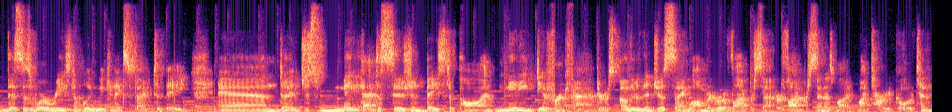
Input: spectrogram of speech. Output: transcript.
this is where reasonably we can expect to be. And uh, just make that decision based upon many different factors other than just saying, well, I'm going to grow 5% or 5% is my, my target goal or 10%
